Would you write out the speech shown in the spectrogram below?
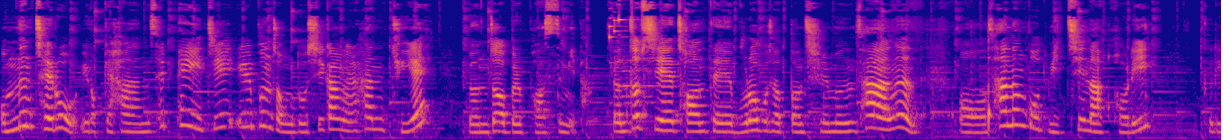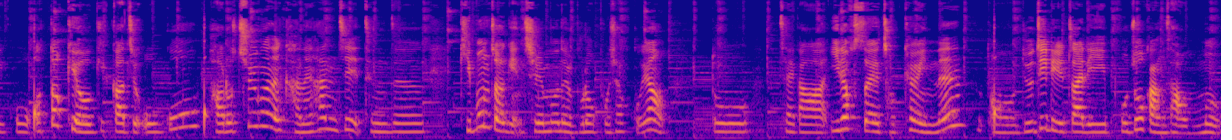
없는 채로 이렇게 한 3페이지 1분 정도 시간을 한 뒤에 면접을 보았습니다. 면접 시에 저한테 물어보셨던 질문 사항은 어, 사는 곳 위치나 거리, 그리고 어떻게 여기까지 오고 바로 출근은 가능한지 등등 기본적인 질문을 물어보셨고요. 또 제가 이력서에 적혀 있는 어, 뉴딜 일자리 보조 강사 업무,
